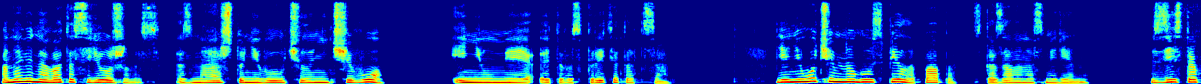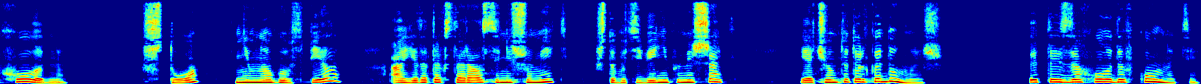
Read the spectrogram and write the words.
Она виновато съежилась, зная, что не выучила ничего и не умея этого скрыть от отца. «Я не очень много успела, папа», — сказала она смиренно. «Здесь так холодно». «Что? Немного успела? А я-то так старался не шуметь, чтобы тебе не помешать. И о чем ты только думаешь?» «Это из-за холода в комнате»,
